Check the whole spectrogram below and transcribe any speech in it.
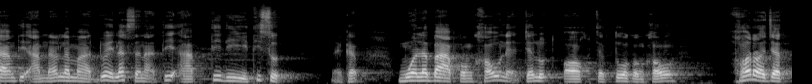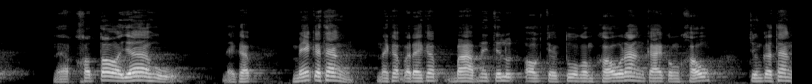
ตามที่อาบน้ำละหมาดด้วยลักษณะที่อาบที่ดีที่สุดนะครับมวลบาปของเขาเนี่ยจะหลุดออกจากตัวของเขาขอรจัดนะขอตอยาหูนะครับแม้กระทั่งนะครับอะไรครับบาปเนี่ยจะหลุดออกจากตัวของเขาร่างกายของเขา จนกระทั่ง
